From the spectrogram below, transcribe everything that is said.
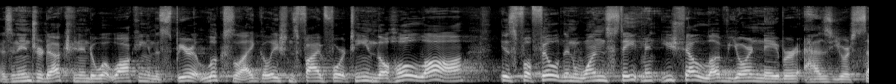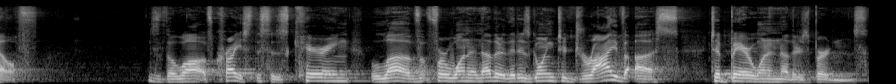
as an introduction into what walking in the spirit looks like. Galatians 5:14 the whole law is fulfilled in one statement you shall love your neighbor as yourself. This is the law of christ. This is caring love for one another that is going to drive us to bear one another's burdens.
